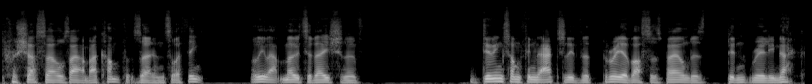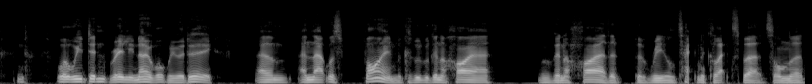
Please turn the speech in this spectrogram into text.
push ourselves out of our comfort zone. So I think I think that motivation of doing something that actually the three of us as founders didn't really know. well, we didn't really know what we were doing, um, and that was fine because we were going to hire we were going to hire the, the real technical experts on the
